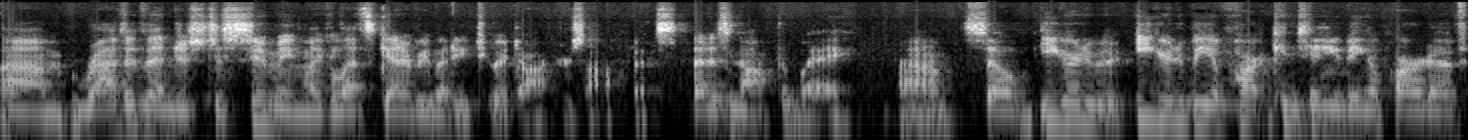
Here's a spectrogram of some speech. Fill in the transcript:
um, rather than just assuming like let's get everybody to a doctor's office. That is not the way. Um, so eager to eager to be a part, continue being a part of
